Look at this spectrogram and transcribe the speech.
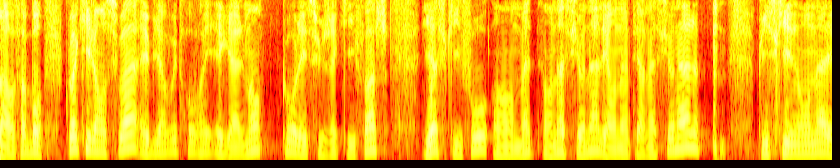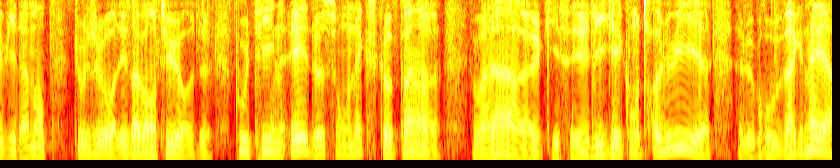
enfin bon, quoi qu'il en soit, eh bien vous trouverez également, pour les sujets qui fâchent, il y a ce qu'il faut en, en national et en international, puisqu'il en a évidemment toujours les aventures de Poutine et de son ex-copain, euh, voilà, euh, qui s'est ligué contre lui, euh, le groupe Wagner.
